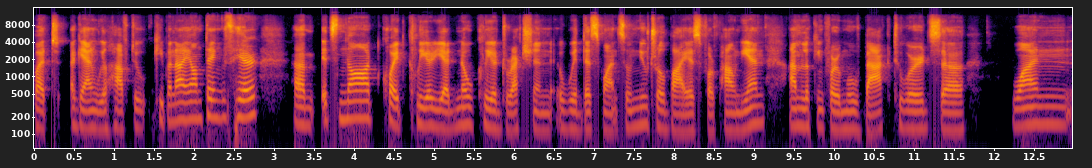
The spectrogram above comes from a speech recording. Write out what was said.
But again, we'll have to keep an eye on things here um, it's not quite clear yet, no clear direction with this one. So neutral bias for pound yen. I'm looking for a move back towards uh, one,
